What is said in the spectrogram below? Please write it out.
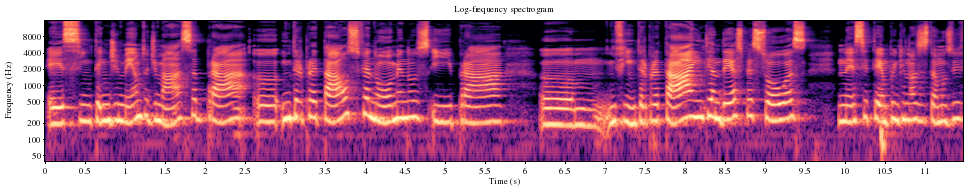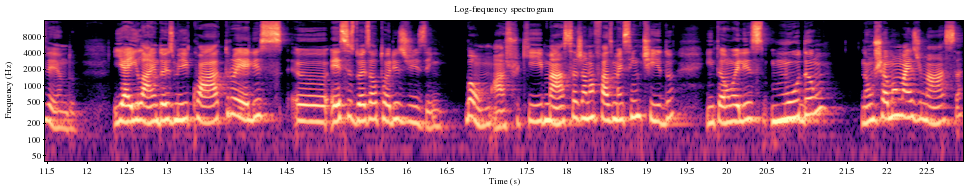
esse entendimento de massa para uh, interpretar os fenômenos e para um, enfim, interpretar, entender as pessoas nesse tempo em que nós estamos vivendo. E aí, lá em 2004, eles, uh, esses dois autores dizem: bom, acho que massa já não faz mais sentido, então eles mudam, não chamam mais de massa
